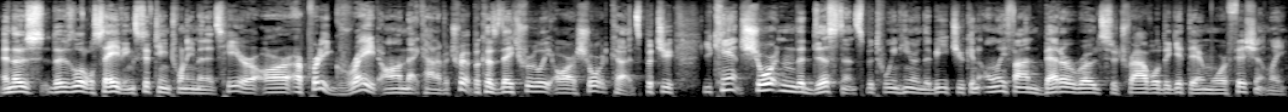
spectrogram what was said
and those those little savings, 15, 20 minutes here, are are pretty great on that kind of a trip because they truly are shortcuts. But you you can't shorten the distance between here and the beach. You can only find better roads to travel to get there more efficiently.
